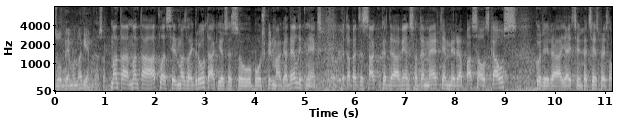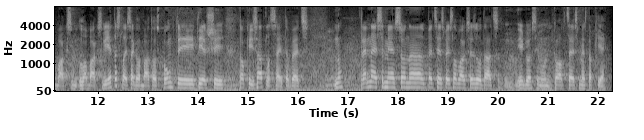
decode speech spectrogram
zobiem un nagiem. Man tā, man tā atlase ir mazliet grūtāka, jo es esmu būšu pirmā gada elitnieks. Tāpēc es saku, ka viens no tiem mērķiem ir pasaules kausa, kur ir jāizcīna pēc iespējas labākas, labākas vietas, lai saglabātos punkti tieši Tokijas atlasē. Tāpēc, nu, trenēsimies un pēc iespējas labākus rezultātus iegūsim un kvalificēsimies Tokijai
